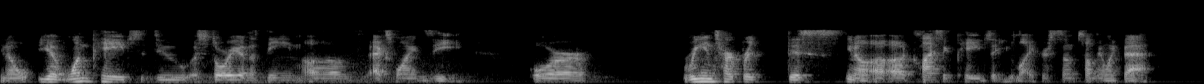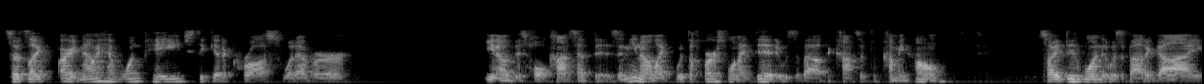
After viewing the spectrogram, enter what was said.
You know, you have one page to do a story on the theme of X, Y, and Z, or reinterpret this, you know, a, a classic page that you like, or some, something like that. So it's like, all right, now I have one page to get across whatever, you know, this whole concept is. And you know, like with the first one I did, it was about the concept of coming home. So I did one that was about a guy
